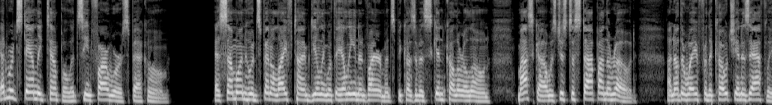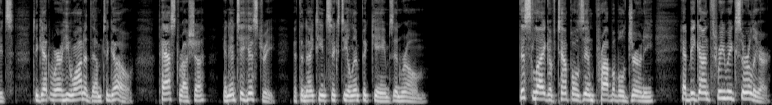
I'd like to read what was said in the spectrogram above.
Edward Stanley Temple had seen far worse back home. As someone who had spent a lifetime dealing with alien environments because of his skin color alone, Moscow was just a stop on the road, another way for the coach and his athletes to get where he wanted them to go, past Russia and into history at the 1960 Olympic Games in Rome. This leg of Temple's improbable journey had begun three weeks earlier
